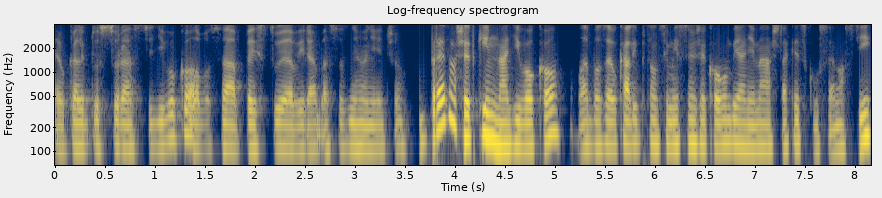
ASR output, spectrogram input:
Eukalyptus tu rastie divoko, alebo sa pestuje a vyrába sa z neho niečo? Predovšetkým na divoko, lebo s eukalyptom si myslím, že Kolumbia nemá až také skúsenosti.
